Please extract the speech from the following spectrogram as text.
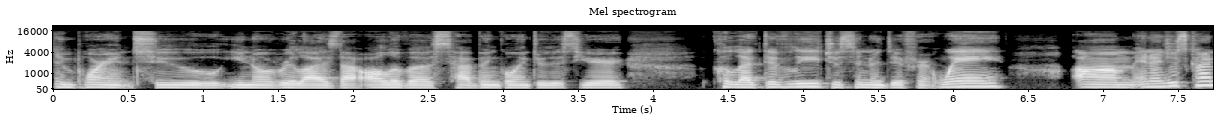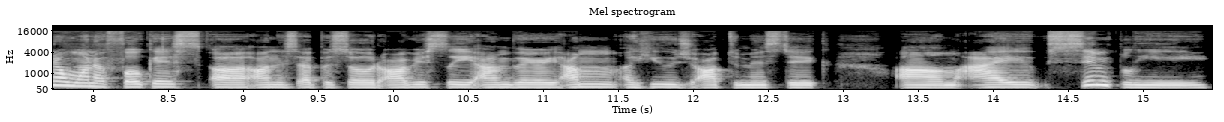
important to you know realize that all of us have been going through this year collectively, just in a different way. Um, and I just kind of want to focus uh, on this episode. Obviously, I'm very, I'm a huge optimistic um, I simply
